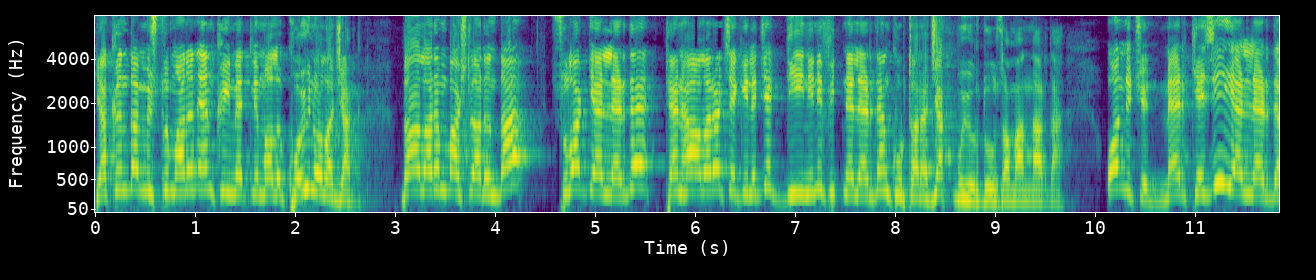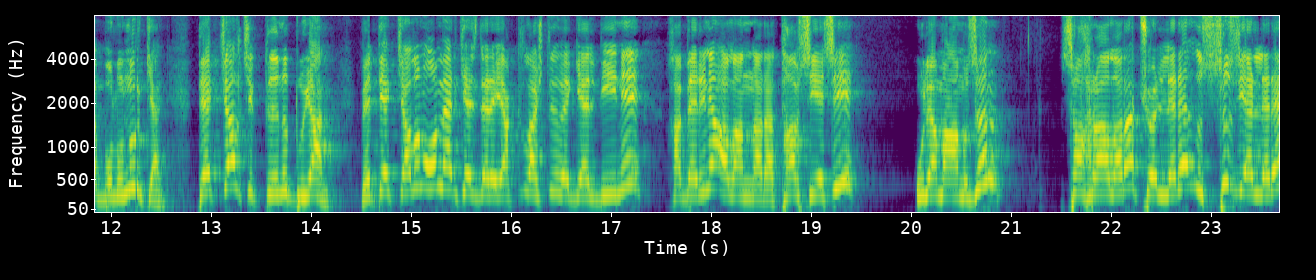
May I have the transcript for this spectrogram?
Yakında Müslümanın en kıymetli malı koyun olacak. Dağların başlarında sulak yerlerde tenhalara çekilecek dinini fitnelerden kurtaracak buyurduğu zamanlarda. Onun için merkezi yerlerde bulunurken Deccal çıktığını duyan ve Deccal'ın o merkezlere yaklaştığı ve geldiğini haberini alanlara tavsiyesi ulemamızın sahralara, çöllere, ıssız yerlere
